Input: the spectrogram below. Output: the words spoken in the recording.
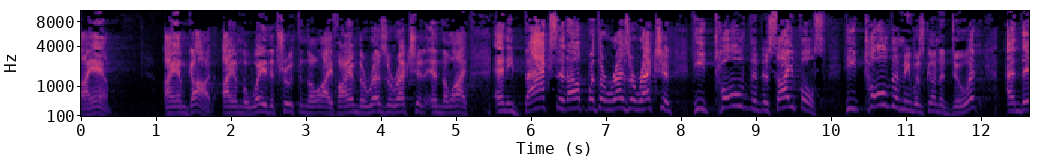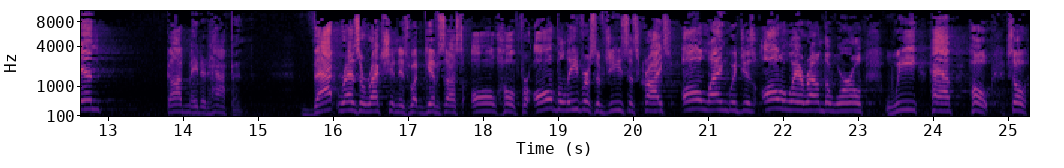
I am. I am God. I am the way, the truth, and the life. I am the resurrection and the life. And he backs it up with a resurrection. He told the disciples, he told them he was going to do it, and then God made it happen. That resurrection is what gives us all hope. For all believers of Jesus Christ, all languages, all the way around the world, we have hope. So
